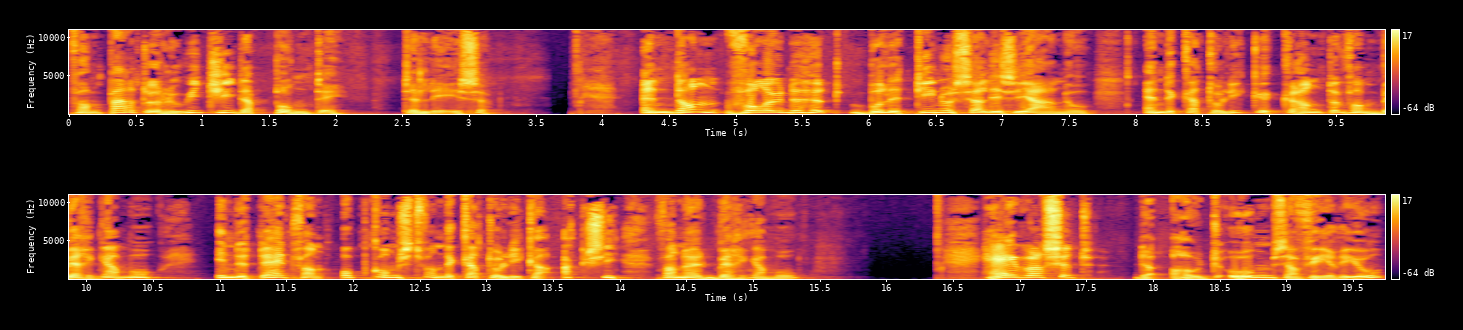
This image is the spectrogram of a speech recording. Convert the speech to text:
van Pater Luigi da Ponte te lezen. En dan volgde het Bollettino Salesiano en de katholieke kranten van Bergamo in de tijd van opkomst van de katholieke actie vanuit Bergamo. Hij was het, de oudoom Saverio,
